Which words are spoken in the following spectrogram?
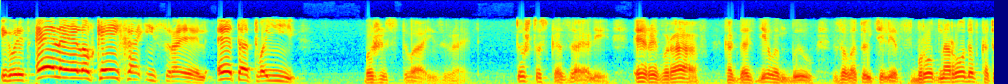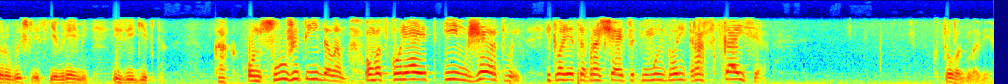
и говорит, «Эле Элокейха Израиль» – это твои божества, Израиль. То, что сказали Эреврав – когда сделан был золотой телец, брод народов, которые вышли с евреями из Египта. Как? Он служит идолам, он воскуряет им жертвы. И Творец обращается к нему и говорит, раскайся. Кто во главе?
